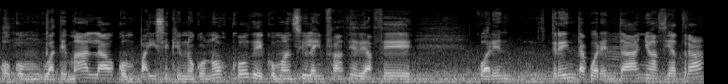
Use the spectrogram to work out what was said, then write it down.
o con Guatemala, o con países que no conozco, de cómo han sido la infancia de hace 40, 30, 40 años hacia atrás,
